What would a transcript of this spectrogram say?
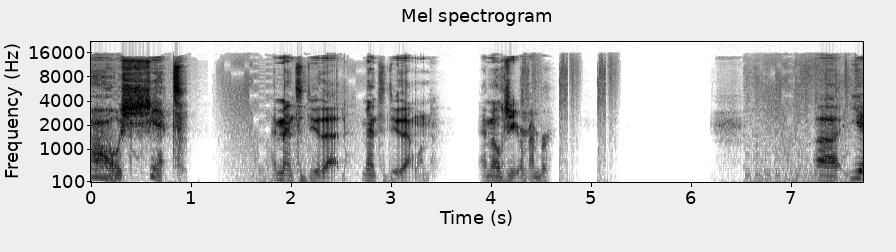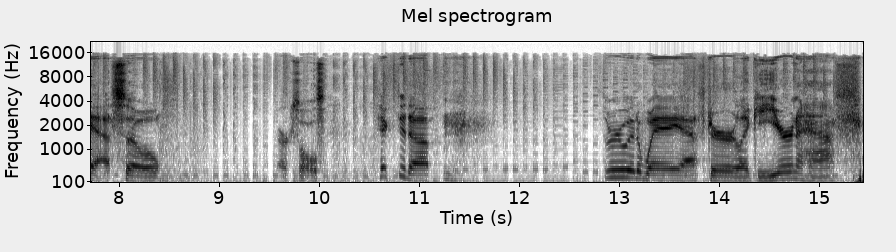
Oh shit! I meant to do that. Meant to do that one. MLG, remember? Uh, yeah, so Dark Souls. Picked it up, threw it away after like a year and a half,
